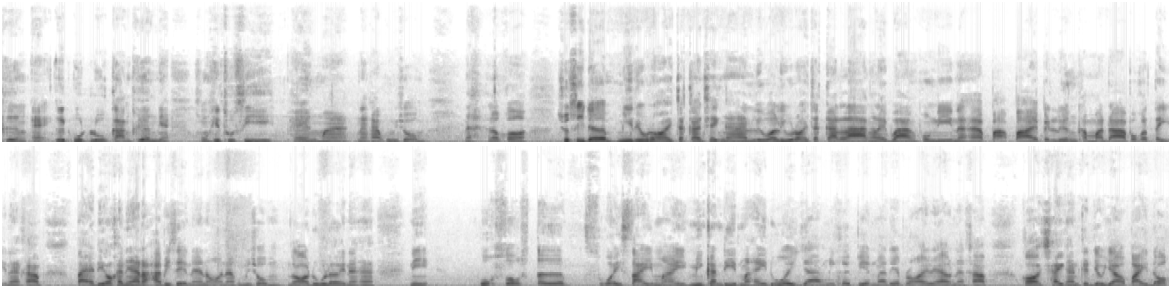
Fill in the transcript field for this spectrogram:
เครื่องแอร์อึดอุดรูกลางเครื่องเนี่ยของ H2C แพงมากนะครับคุณผู้ชม นะแล้วก็ชุดสีเดิมมีริ้วรอยจากการใช้งาน หรือว่าริ้วรอยจากการล้างอะไรบ้างพวกนี้นะฮะปะปลายเป็นเรื่องธรรมดาปกตินะครับ แต่เดี๋ยวคันนี้ราคาพิเศษแน่นอนนะคุณผู้ชมรอดูเลยนะฮะนี่พวกโซสเตอร์สวยใสใหม่ มีกันดีดมาให้ด้วย ยางมีเคยเปลี่ยนมาเรียบร้อยแล้วนะครับ ก็ใช้งานกันยาวๆไปดอก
